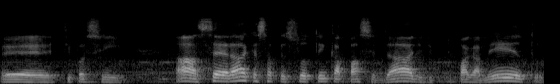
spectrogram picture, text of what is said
é, tipo assim, ah, será que essa pessoa tem capacidade de, de pagamento?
